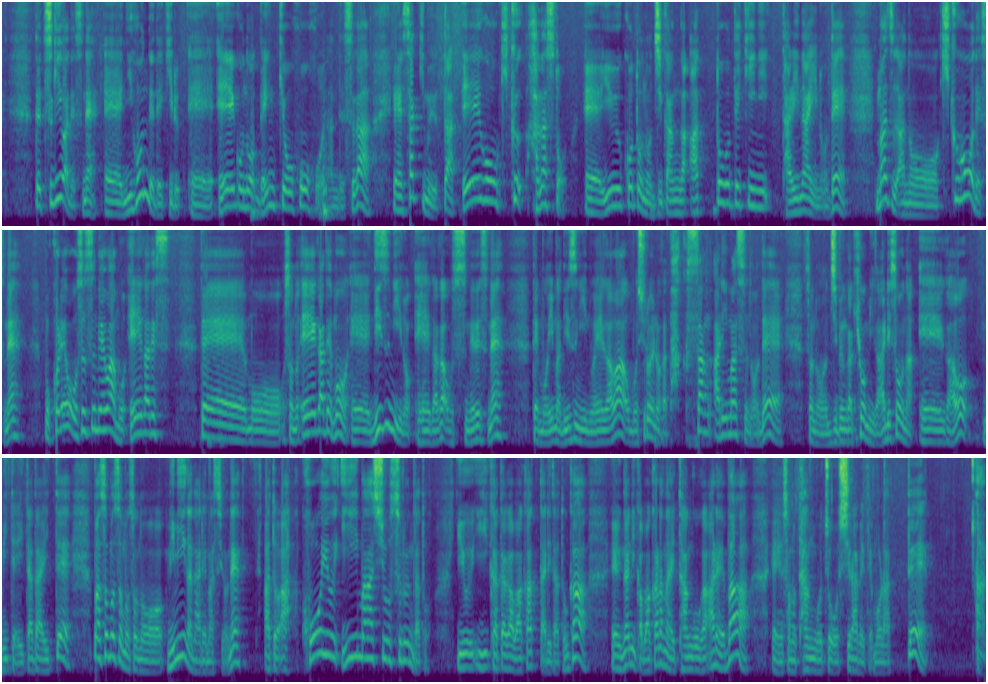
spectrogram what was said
で次はですね、えー、日本でできる、えー、英語の勉強方法なんですが、えー、さっきも言った英語を聞く話すとえ、いうことの時間が圧倒的に足りないのでまずあの聞く方ですねもうこれをおすすめはもう映画です。でもうその映画でも、えー、ディズニーの映画がおすすめですね。でも今ディズニーの映画は面白いのがたくさんありますのでその自分が興味がありそうな映画を見ていただいて、まあ、そもそもその耳が慣れますよね。あとあこういう言い回しをするんだという言い方が分かったりだとか、えー、何か分からない単語があれば、えー、その単語帳を調べてもらって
